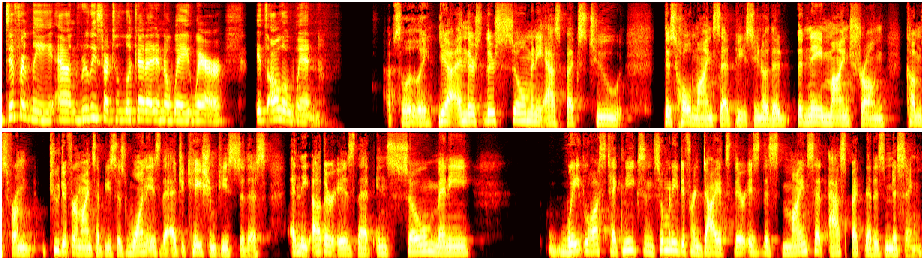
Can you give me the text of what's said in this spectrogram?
differently and really start to look at it in a way where it's all a win? Absolutely. Yeah and there's there's so many aspects to this whole mindset piece. You know the the name MindStrong comes from two different mindset pieces. One is the education piece to this and the other is that in so many weight loss techniques and so many different diets, there is this mindset aspect that is missing,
